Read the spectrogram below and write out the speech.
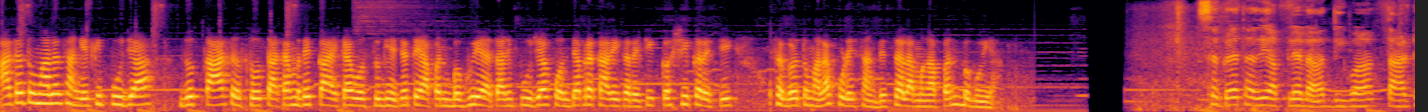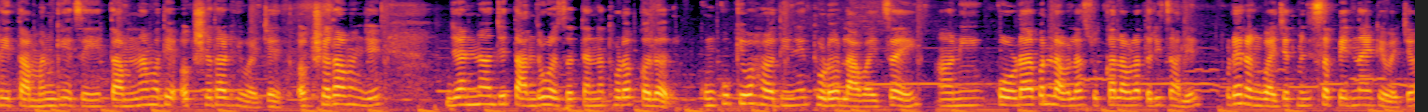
आता तुम्हाला सांगेल की पूजा जो ताट असतो ताटामध्ये काय काय वस्तू घ्यायच्या ते आपण बघूयात आणि पूजा कोणत्या प्रकारे करायची कशी करायची सगळं तुम्हाला पुढे सांगते. चला मग आपण बघूया. सगळ्यात आधी आपल्याला दिवा ताट हे तामण घ्यायचे तामणामध्ये अक्षदा ठेवायच्या आहेत. अक्षदा म्हणजे ज्यांना जे तांदूळ असतात त्यांना थोडा कलर कुंकू किंवा हळदीने थोडं लावायचं आहे आणि कोरडा पण लावला सुका लावला तरी चालेल. थोडे रंगवायचे आहेत म्हणजे सफेद नाही ठेवायच्या.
